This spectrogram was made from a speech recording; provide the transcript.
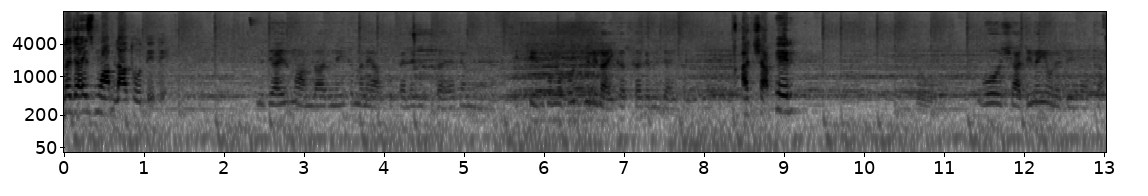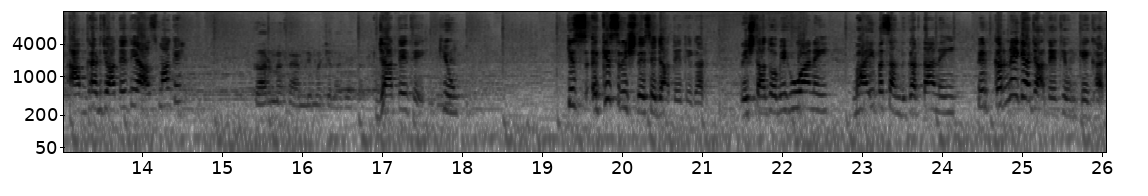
नाजायज मामलात होते थे? नजायज़ मामला नहीं थे मैंने आपको पहले भी बताया कि मैं इस चीज़ को मैं खुद भी नहीं लाई करता कि नजायज़ अच्छा फिर? वो शादी नहीं होने दे रहा था। आप घर जाते थे आसमा के? घर में फैमिली में चला जाता था। जाते थे? क्यों? किस किस रिश्ते से जाते थे घर? रिश्ता तो अभी हुआ नहीं। भाई पसंद करता नहीं। फिर करने क्या जाते थे उनके घर?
